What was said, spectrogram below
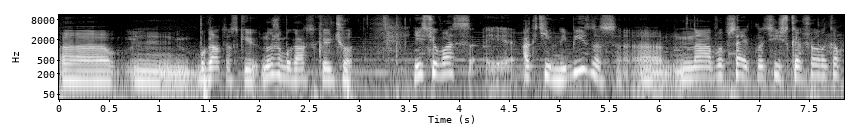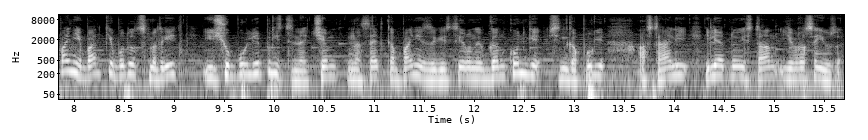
бухгалтерский, нужен бухгалтерский учет. Если у вас э, активный бизнес, э, на веб-сайт классической офшорной компании банки будут смотреть еще более пристально, чем на сайт компании, зарегистрированной в Гонконге, Сингапуре, Австралии или одной из стран Евросоюза.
